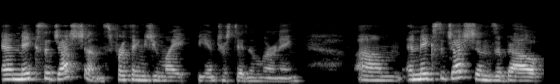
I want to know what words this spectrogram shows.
and make suggestions for things you might be interested in learning um, and make suggestions about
